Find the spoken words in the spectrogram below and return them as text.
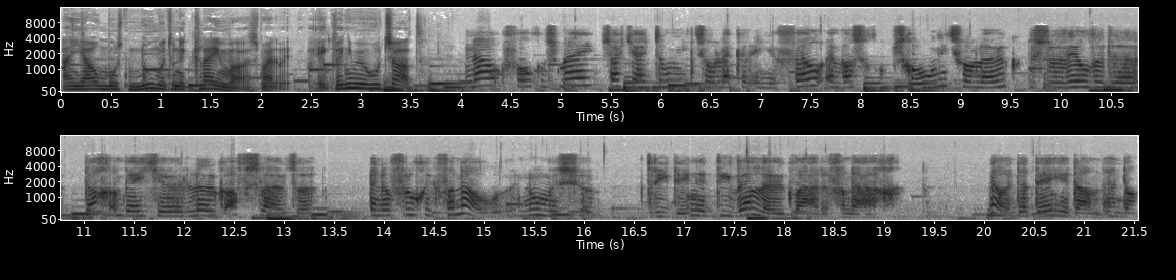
aan jou moest noemen toen ik klein was. Maar ik weet niet meer hoe het zat. Nou, volgens mij zat jij toen niet zo lekker in je vel en was het op school niet zo leuk. Dus we wilden de dag een beetje leuk afsluiten. En dan vroeg ik van nou, noem eens eh, drie dingen die wel leuk waren vandaag. Nou, en dat deed je dan. En dan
